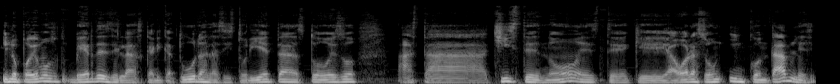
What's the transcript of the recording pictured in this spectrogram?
Y lo podemos ver desde las caricaturas, las historietas, todo eso, hasta chistes, ¿no? Este, que ahora son incontables,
